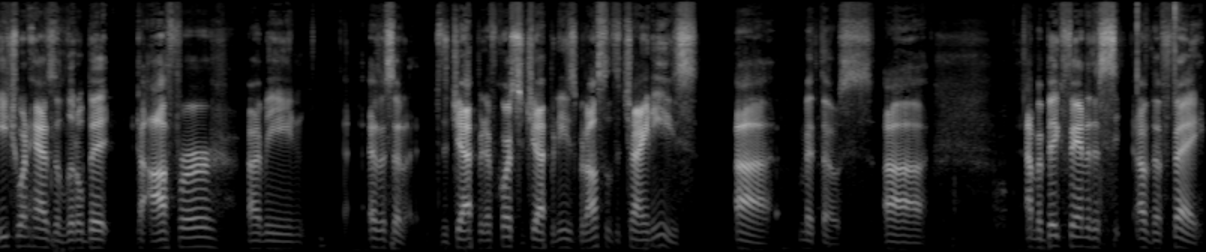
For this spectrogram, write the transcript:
Each one has a little bit to offer. I mean, as I said, the Japan, of course, the Japanese, but also the Chinese uh, mythos. Uh, I'm a big fan of the of the Fae,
